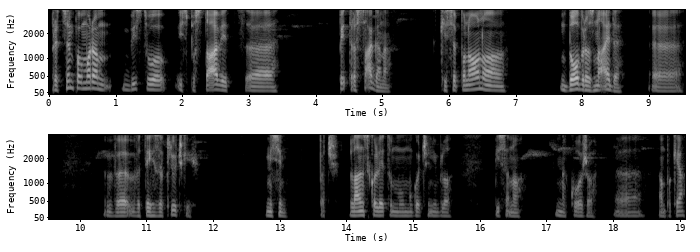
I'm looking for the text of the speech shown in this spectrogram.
predvsem pa moram v bistvu izpostaviti. E, Petra Sagana, ki se ponovno dobro znajde uh, v, v teh zaključkih. Mislim, pač lansko leto mu mogoče ni bilo pisano na kožo, uh, ampak ja,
